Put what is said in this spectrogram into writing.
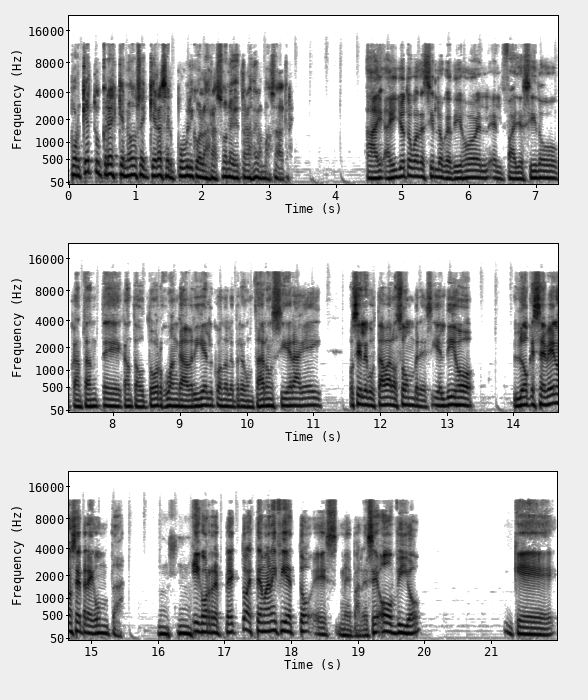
¿Por qué tú crees que no se quiere hacer público las razones detrás de la masacre? Ahí, yo te voy a decir lo que dijo el, el fallecido cantante, cantautor Juan Gabriel cuando le preguntaron si era gay o si le gustaba a los hombres. Y él dijo, lo que se ve no se pregunta. Y con respecto a este manifiesto, es, me parece obvio que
